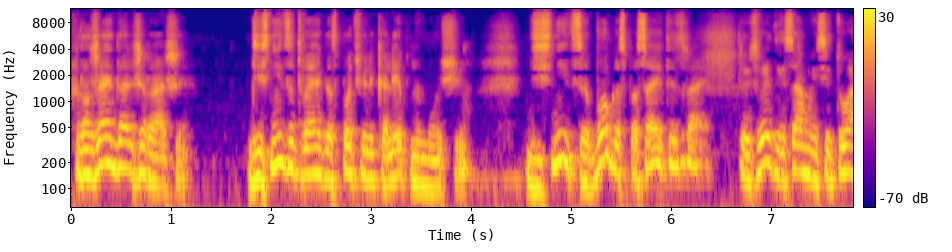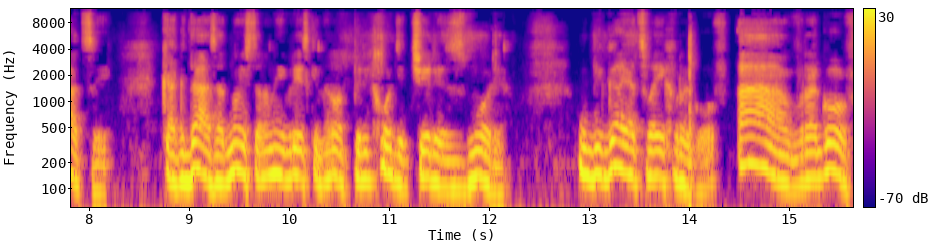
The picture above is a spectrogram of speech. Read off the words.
Продолжает дальше Раши. Десница твоя, Господь, великолепной мощью. Десница Бога спасает Израиль. То есть в этой самой ситуации, когда, с одной стороны, еврейский народ переходит через море, убегая от своих врагов, а врагов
